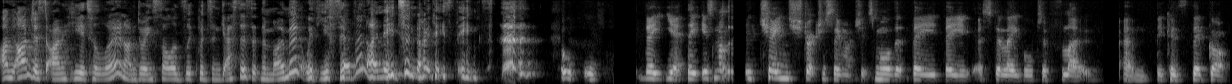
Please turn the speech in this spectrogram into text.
I'm, I'm just, I'm here to learn. I'm doing solids, liquids, and gases at the moment with year seven. I need to know these things. oh, oh, they, yeah, they, it's not that they change structure so much. It's more that they, they are still able to flow um, because they've got,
